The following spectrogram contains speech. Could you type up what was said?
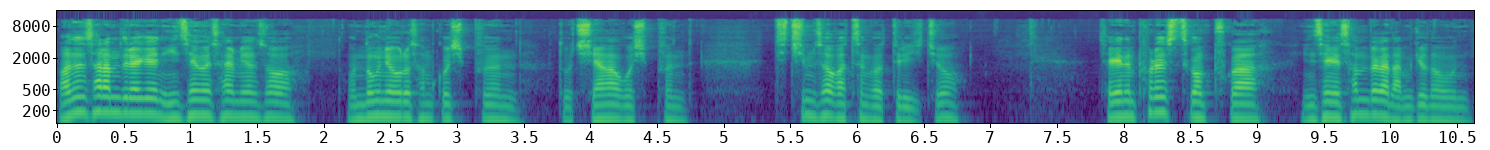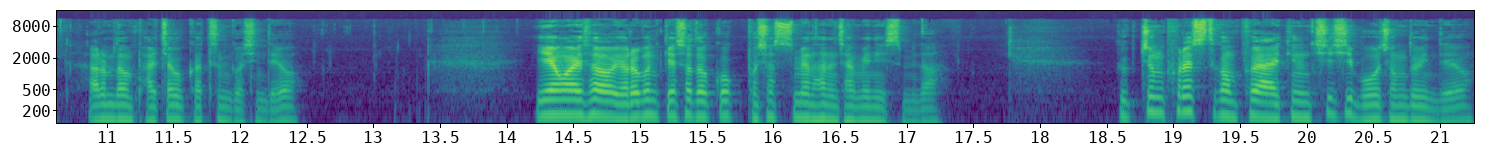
많은 사람들에겐 인생을 살면서 원동력으로 삼고 싶은 또 지향하고 싶은 지침서 같은 것들이 있죠. 제게는 포레스트 검프가 인생의 선배가 남겨놓은 아름다운 발자국 같은 것인데요. 이 영화에서 여러분께서도 꼭 보셨으면 하는 장면이 있습니다. 극중 포레스트 검프의 IQ는 75 정도인데요.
